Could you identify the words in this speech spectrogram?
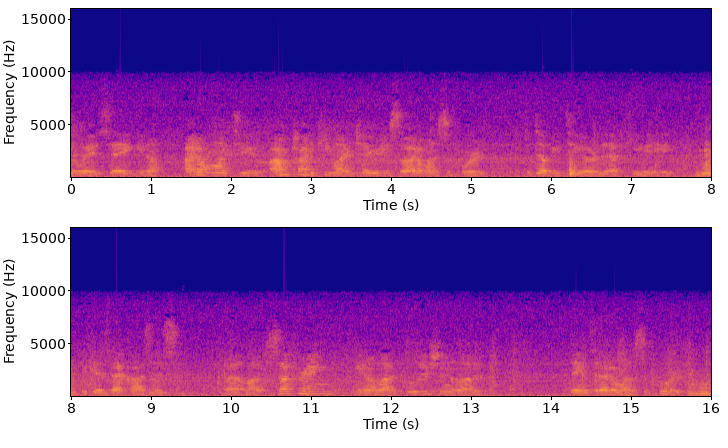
To way say, you know, I don't want to. I'm trying to keep my integrity, so I don't want to support the WTO or the FTAA mm-hmm. because that causes uh, a lot of suffering, you know, a lot of pollution, a lot of things that I don't want to support. Mm-hmm.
